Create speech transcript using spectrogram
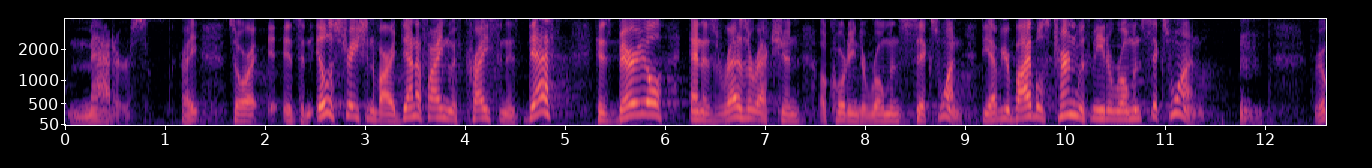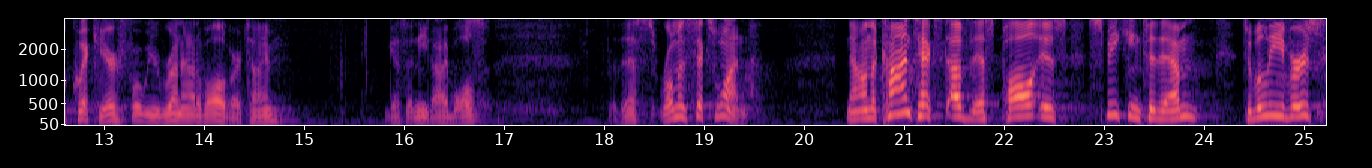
matters, right? So our, it's an illustration of our identifying with Christ in his death, his burial, and his resurrection, according to Romans 6 1. Do you have your Bibles? Turn with me to Romans 6 1. Real quick here before we run out of all of our time. I guess I need eyeballs for this. Romans 6 1. Now, in the context of this, Paul is speaking to them to believers,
